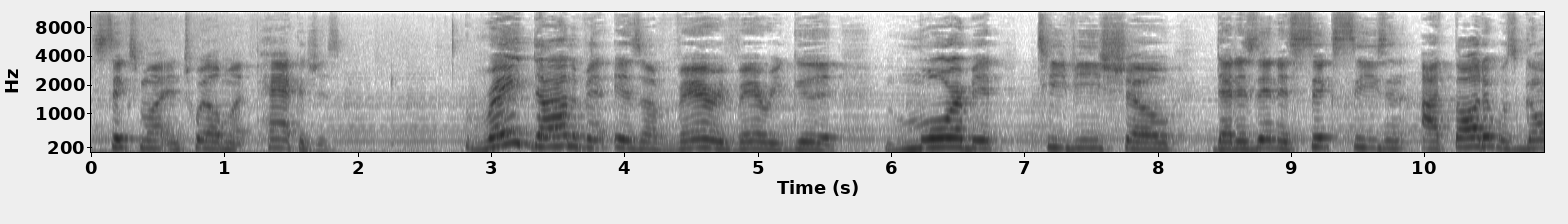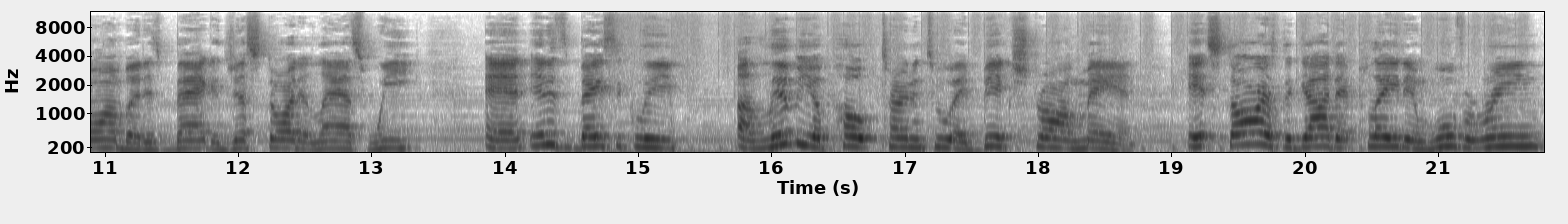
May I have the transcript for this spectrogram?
six month, and 12 month packages. Ray Donovan is a very, very good, morbid TV show that is in its sixth season. I thought it was gone, but it's back. It just started last week. And it is basically Olivia Pope turned into a big, strong man. It stars the guy that played in Wolverine.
